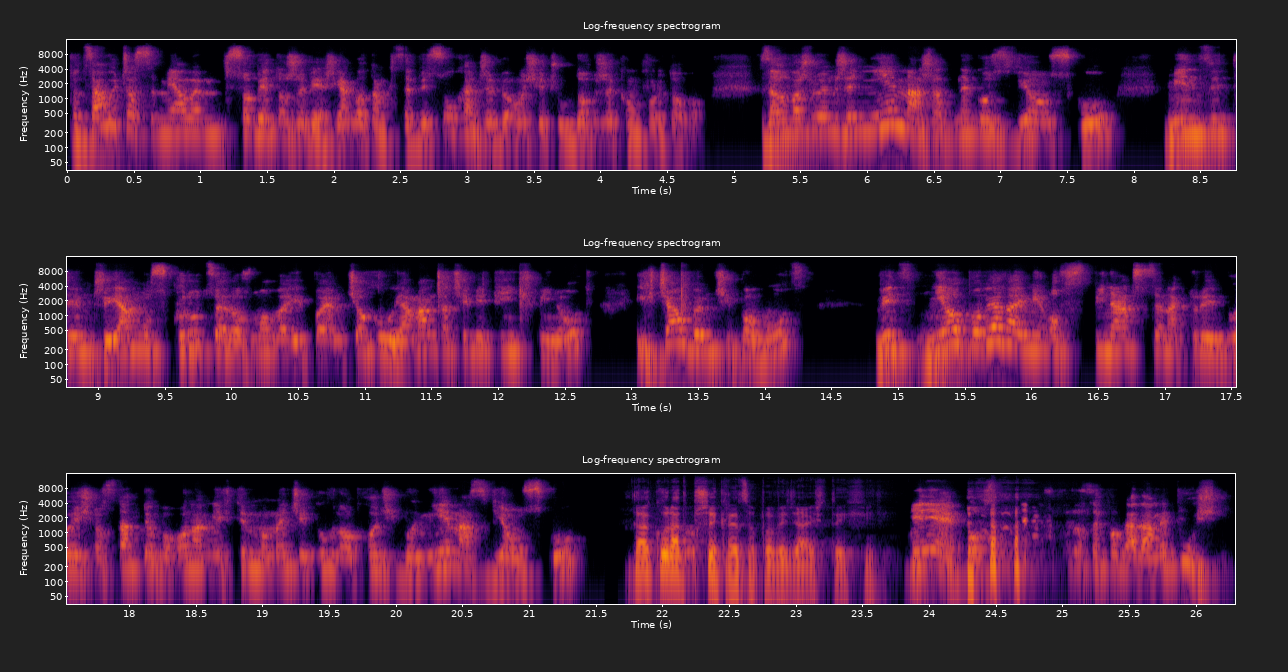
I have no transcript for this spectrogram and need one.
to cały czas miałem w sobie to, że wiesz, ja go tam chcę wysłuchać, żeby on się czuł dobrze, komfortowo. Zauważyłem, że nie ma żadnego związku między tym, czy ja mu skrócę rozmowę i powiem, ciochu, ja mam dla ciebie 5 minut i chciałbym ci pomóc, więc nie opowiadaj mi o wspinaczce, na której byłeś ostatnio, bo ona mnie w tym momencie gówno obchodzi, bo nie ma związku. To akurat przykre, co powiedziałeś w tej chwili. Nie, nie, bo to sobie pogadamy później.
